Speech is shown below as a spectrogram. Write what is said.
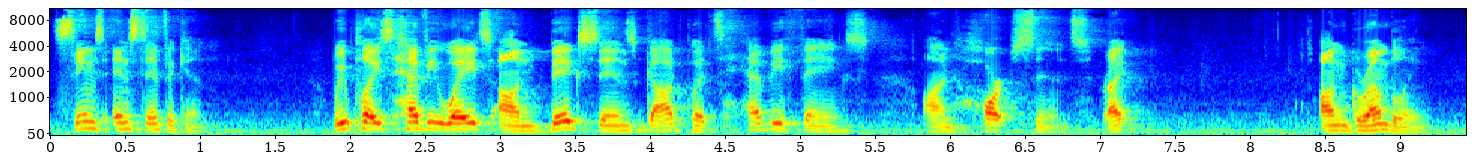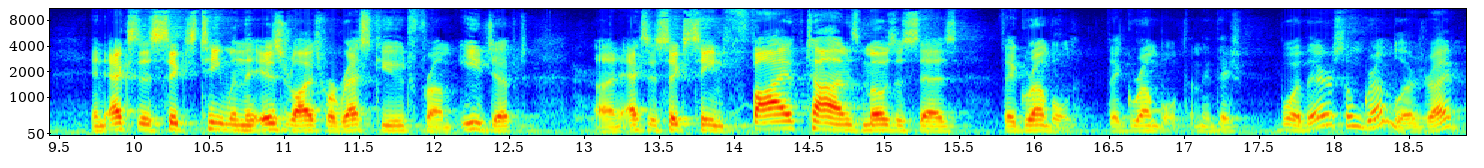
Seems insignificant. We place heavy weights on big sins. God puts heavy things on heart sins, right? On grumbling. In Exodus 16, when the Israelites were rescued from Egypt, uh, in Exodus 16, five times Moses says they grumbled. They grumbled. I mean, they, boy, there are some grumblers, right?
